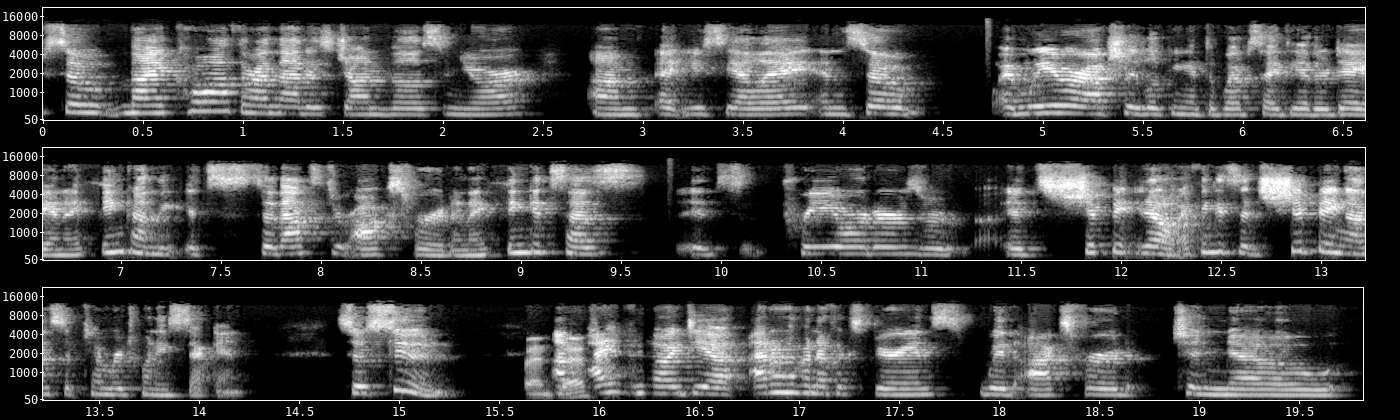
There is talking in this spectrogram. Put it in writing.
so my co-author on that is John Villasenor um, at UCLA, and so and we were actually looking at the website the other day, and I think on the it's so that's through Oxford, and I think it says it's pre-orders or it's shipping. No, I think it said shipping on September 22nd, so soon. Fantastic. I have no idea. I don't have enough experience with Oxford to know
